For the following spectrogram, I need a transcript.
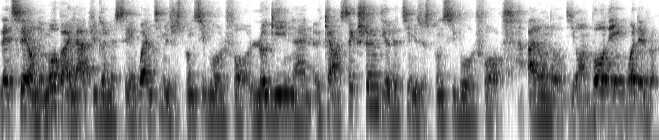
Let's say on a mobile app, you're going to say one team is responsible for login and account section, the other team is responsible for, I don't know, the onboarding, whatever.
